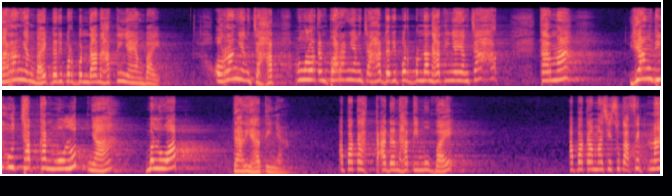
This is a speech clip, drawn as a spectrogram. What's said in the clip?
barang yang baik dari perbendaan hatinya yang baik. Orang yang jahat mengeluarkan barang yang jahat dari perbendaan hatinya yang jahat. Karena yang diucapkan mulutnya meluap dari hatinya. Apakah keadaan hatimu baik? Apakah masih suka fitnah?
